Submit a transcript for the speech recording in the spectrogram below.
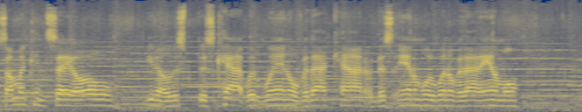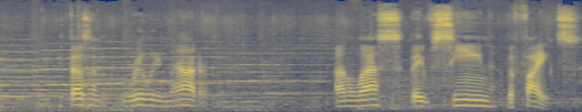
Someone can say, oh, you know, this, this cat would win over that cat, or this animal would win over that animal. It doesn't really matter unless they've seen the fights.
